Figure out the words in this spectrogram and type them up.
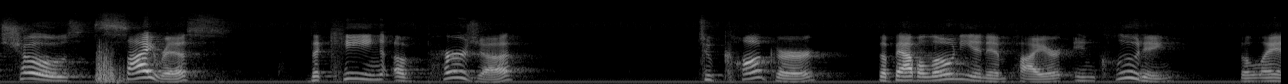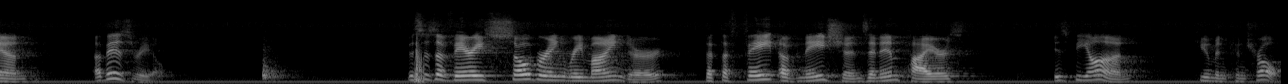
chose Cyrus, the king of Persia, to conquer the Babylonian Empire, including the land of Israel. This is a very sobering reminder that the fate of nations and empires is beyond human control.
